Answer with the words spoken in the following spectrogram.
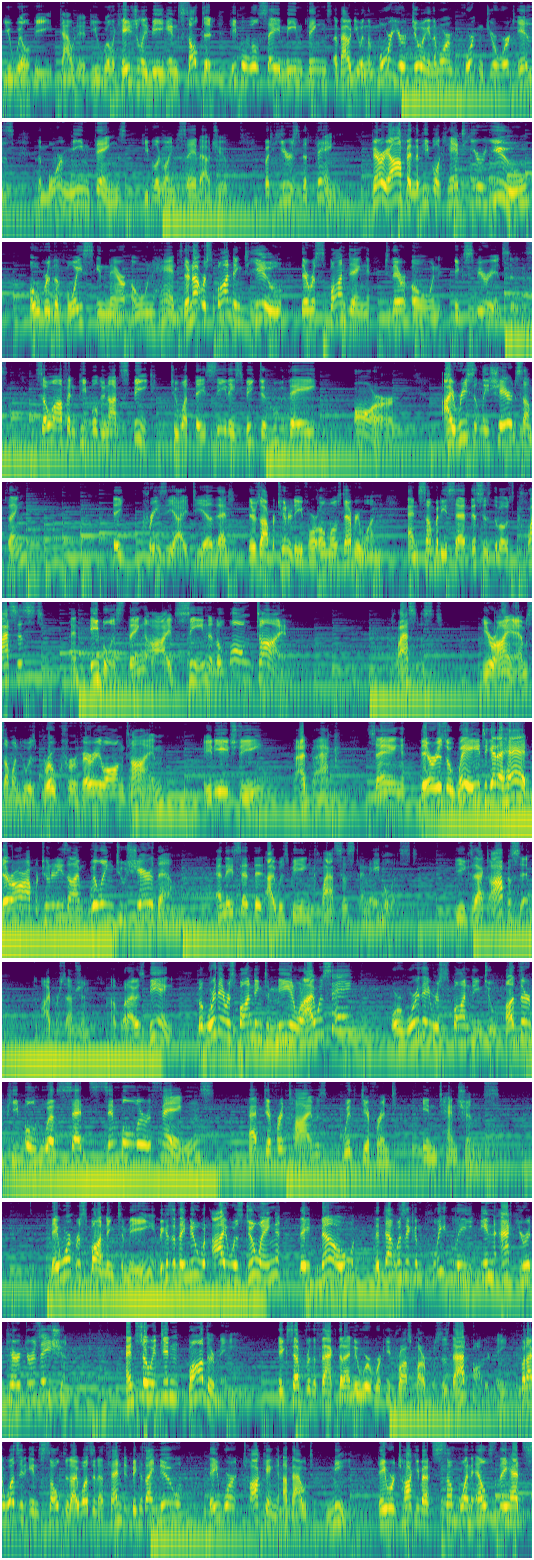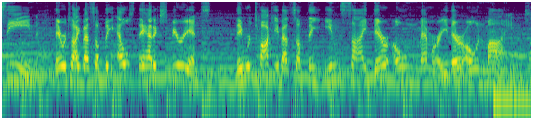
You will be doubted. You will occasionally be insulted. People will say mean things about you. And the more you're doing and the more important your work is, the more mean things people are going to say about you. But here's the thing very often the people can't hear you over the voice in their own heads. They're not responding to you, they're responding to their own experiences. So often people do not speak to what they see, they speak to who they are. I recently shared something, a crazy idea that there's opportunity for almost everyone, and somebody said this is the most classist and ableist thing I've seen in a long time. Classist? Here I am, someone who was broke for a very long time, ADHD, bad back, saying there is a way to get ahead. There are opportunities and I'm willing to share them. And they said that I was being classist and ableist. The exact opposite, to my perception, of what I was being. But were they responding to me and what I was saying? Or were they responding to other people who have said similar things at different times with different intentions? They weren't responding to me because if they knew what I was doing, they'd know that that was a completely inaccurate characterization. And so it didn't bother me, except for the fact that I knew we were working across purposes. That bothered me. But I wasn't insulted, I wasn't offended because I knew they weren't talking about me. They were talking about someone else they had seen. They were talking about something else they had experienced. They were talking about something inside their own memory, their own mind.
